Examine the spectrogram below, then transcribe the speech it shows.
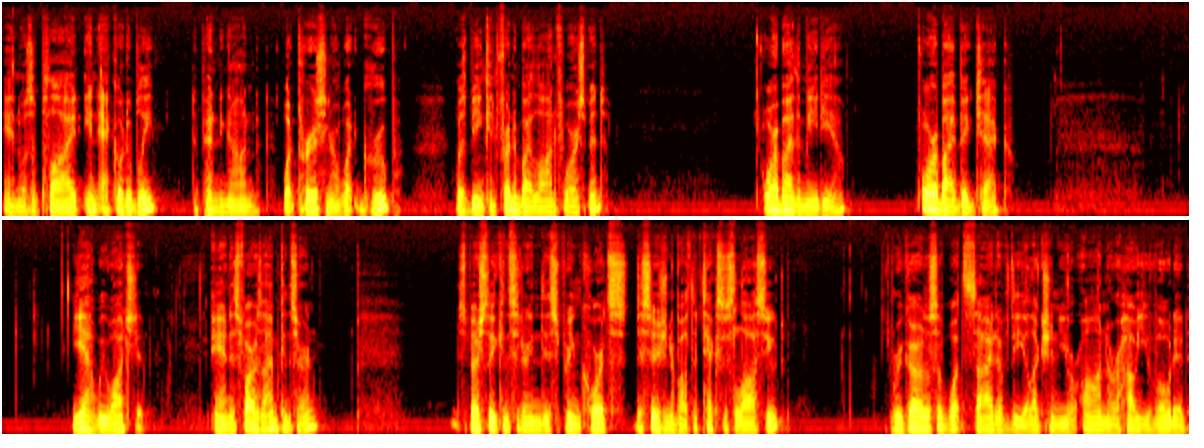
and was applied inequitably, depending on what person or what group was being confronted by law enforcement or by the media or by big tech. Yeah, we watched it. And as far as I'm concerned, especially considering the Supreme Court's decision about the Texas lawsuit, regardless of what side of the election you're on or how you voted,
